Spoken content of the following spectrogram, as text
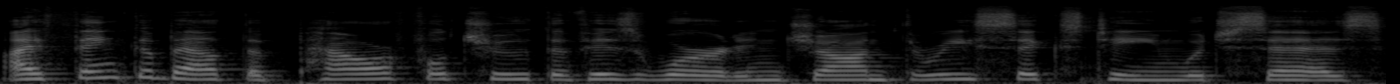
I think about the powerful truth of his word in John 3:16 which says,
